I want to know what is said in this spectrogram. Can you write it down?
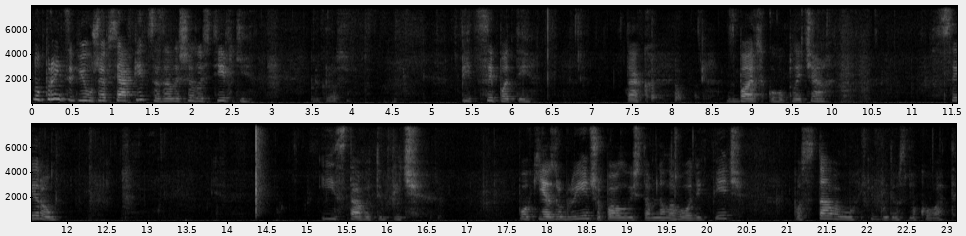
Ну, в принципі, вже вся піца залишилось тільки Прекрасно. підсипати так з барського плеча сиром і ставити в піч. Поки я зроблю іншу, Павлович там налагодить піч, поставимо і будемо смакувати.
